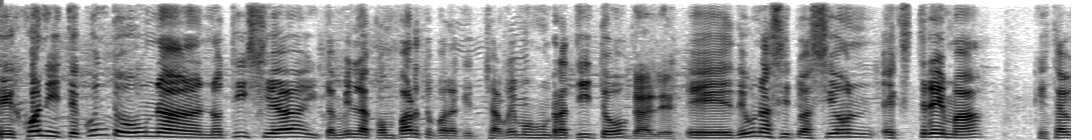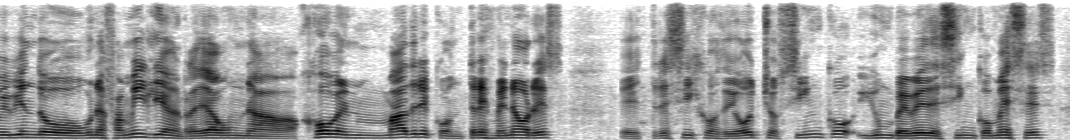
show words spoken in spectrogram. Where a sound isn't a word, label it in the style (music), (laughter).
Eh, Juan, y te cuento una noticia y también la comparto para que charlemos un ratito. Dale. Eh, de una situación extrema que está viviendo una familia, en realidad una joven madre con tres menores, eh, tres hijos de 8, 5 y un bebé de 5 meses,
